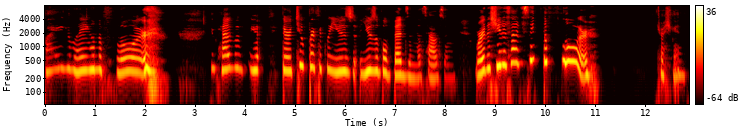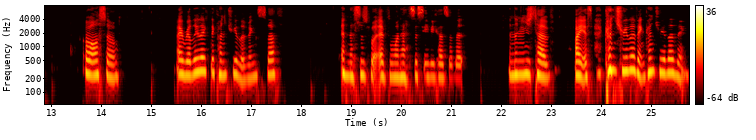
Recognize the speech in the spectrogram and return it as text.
why are you laying on the floor? you have a, you, there are two perfectly use, usable beds in this house, and where does she decide to sleep? The floor. Trash can. Oh, also, I really like the country living stuff, and this is what everyone has to see because of it. And then you just have, ah yes, country living, country living,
